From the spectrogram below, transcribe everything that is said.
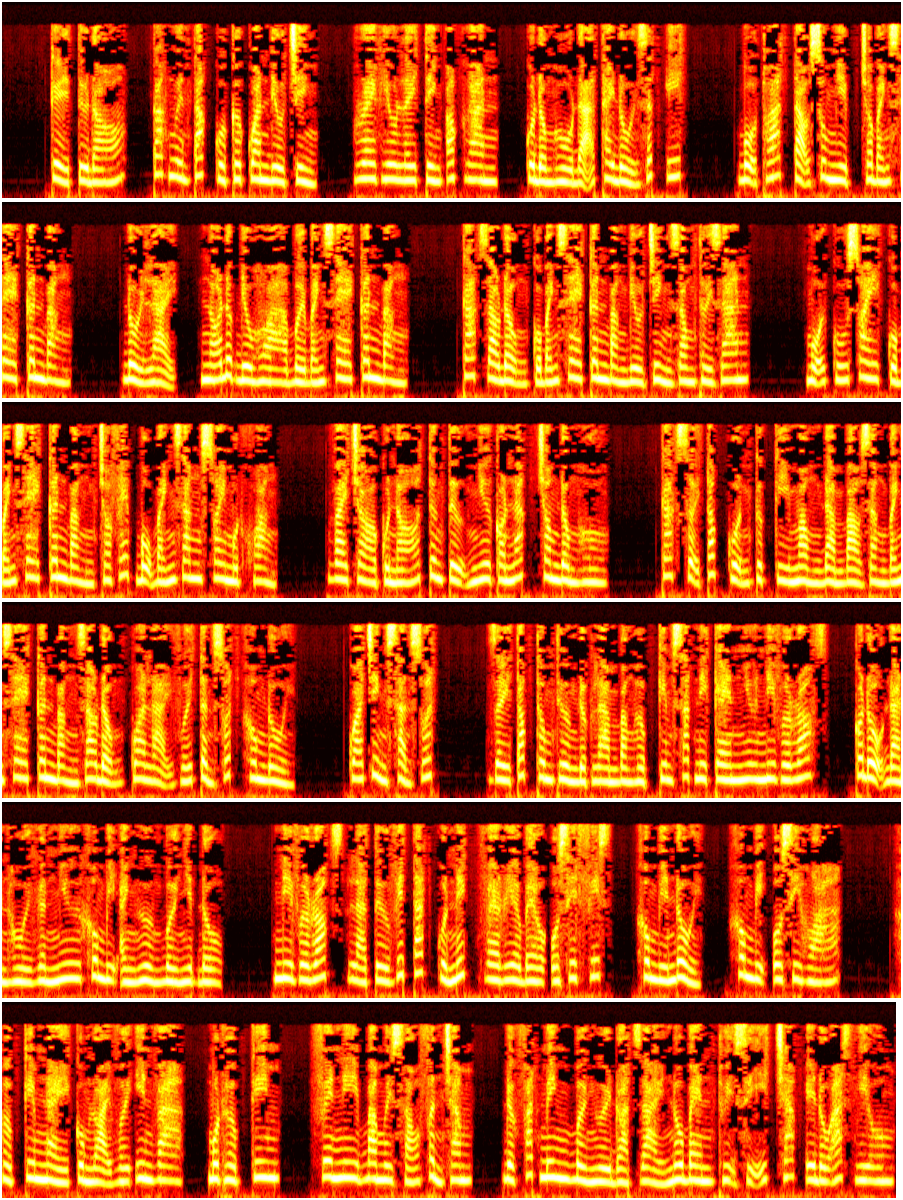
Kể từ đó, các nguyên tắc của cơ quan điều chỉnh, regulating organ, của đồng hồ đã thay đổi rất ít. Bộ thoát tạo xung nhịp cho bánh xe cân bằng. Đổi lại, nó được điều hòa bởi bánh xe cân bằng. Các dao động của bánh xe cân bằng điều chỉnh dòng thời gian. Mỗi cú xoay của bánh xe cân bằng cho phép bộ bánh răng xoay một khoảng. Vai trò của nó tương tự như con lắc trong đồng hồ. Các sợi tóc cuộn cực kỳ mỏng đảm bảo rằng bánh xe cân bằng dao động qua lại với tần suất không đổi. Quá trình sản xuất Dây tóc thông thường được làm bằng hợp kim sắt niken như Niverox, có độ đàn hồi gần như không bị ảnh hưởng bởi nhiệt độ. Niverox là từ viết tắt của Nick Variable Oxide không biến đổi, không bị oxy hóa. Hợp kim này cùng loại với Inva, một hợp kim, Feni 36%, được phát minh bởi người đoạt giải Nobel Thụy Sĩ Jacques Edouard Guillaume.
